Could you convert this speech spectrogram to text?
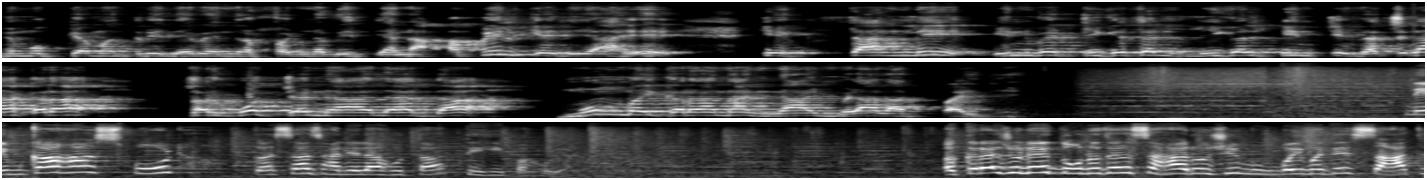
मी मुख्यमंत्री देवेंद्र फडणवीस यांना अपील केली आहे की एक चांगली इन्व्हेस्टिगेशन लिगल टीमची रचना करा. सर्वोच्च न्यायालयात जा मुंबईकरांना न्याय मिळालाच पाहिजे. नेमका हा स्फोट कसा झालेला होता तेही पाहूया. अकरा जुलै दोन हजार सहा रोजी मुंबईमध्ये सात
